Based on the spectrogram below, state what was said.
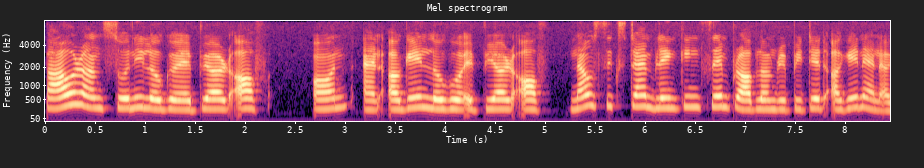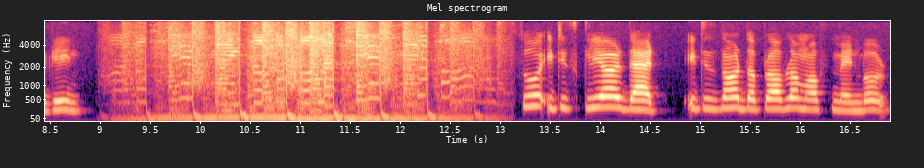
Power on Sony logo appeared off on and again logo appeared off. Now 6 time blinking same problem repeated again and again. So it is clear that it is not the problem of mainboard.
